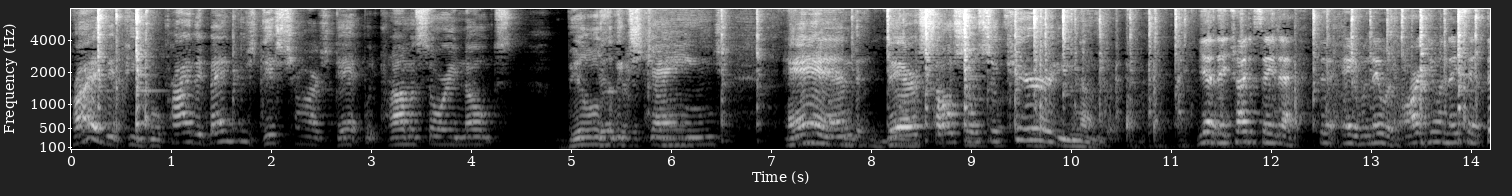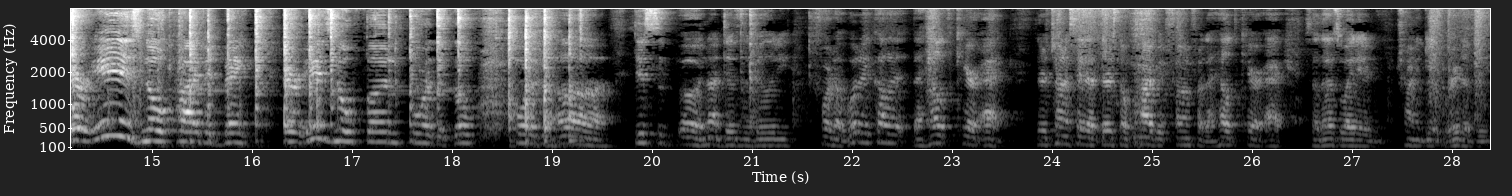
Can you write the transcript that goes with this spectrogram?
private people, private bankers discharge debt with promissory notes, bills of exchange, and their social security number. Yeah, they tried to say that. that, hey, when they was arguing, they said there is no private bank. There is no fund for the go for the uh dis uh not disability for the what do they call it the Health Care Act. They're trying to say that there's no private fund for the Health Care Act, so that's why they're trying to get rid of it.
